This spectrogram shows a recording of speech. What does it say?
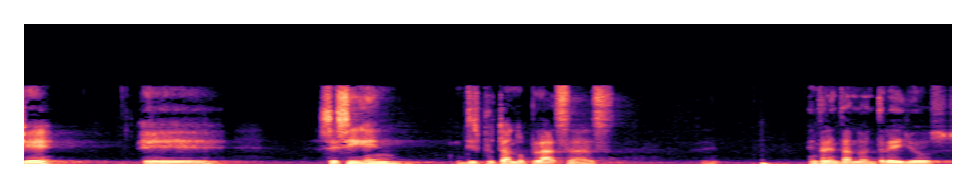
que eh, se siguen disputando plazas, enfrentando entre ellos.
